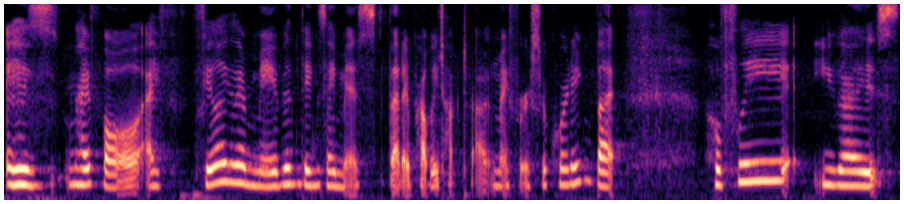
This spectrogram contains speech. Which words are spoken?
is my fault. I feel like there may have been things I missed that I probably talked about in my first recording, but hopefully you guys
